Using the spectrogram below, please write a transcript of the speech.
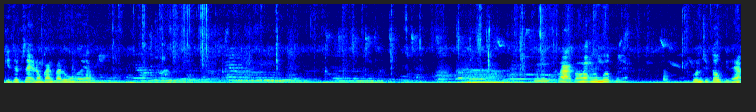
กินแซ่บๆตรงกันปลาลุงเลยอะฝากกับห้องมืดๆเลยฝนสิตกอีกแล้ว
